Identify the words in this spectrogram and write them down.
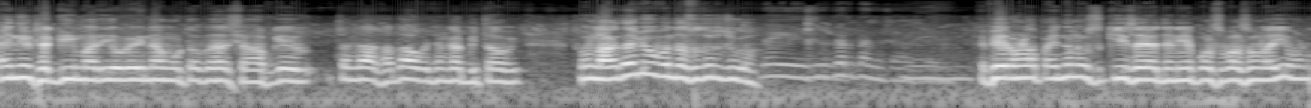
ਇੰਨੀ ਠੱਗੀ ਮਾਰੀ ਹੋਵੇ ਇੰਨਾ ਮੋਟਾ ਪੈਸਾ ਛਾਪ ਕੇ ਚੰਗਾ ਖਾਦਾ ਹੋਵੇ ਚੰਗਾ ਪੀਤਾ ਹੋਵੇ ਤੁਹਾਨੂੰ ਲੱਗਦਾ ਵੀ ਉਹ ਬੰਦਾ ਸੁਧਰ ਜੂਗਾ? ਨਹੀਂ ਸੁਧਰ ਤਾਂ ਨਹੀਂ ਸਕਦੇ। ਤੇ ਫਿਰ ਹੁਣ ਆਪਾਂ ਇਹਨਾਂ ਨੂੰ ਕੀ ਸਜ਼ਾ ਦੇਣੀ ਹੈ? ਪੁਲਿਸ ਵਾਲਸ ਨੂੰ ਲਾਈਏ ਹੁਣ?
